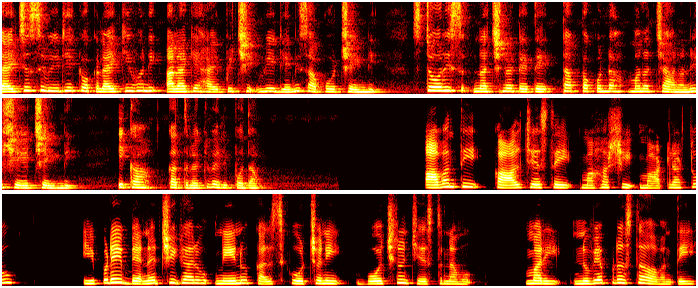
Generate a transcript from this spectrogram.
దయచేసి వీడియోకి ఒక లైక్ ఇవ్వండి అలాగే హైప్ ఇచ్చి వీడియోని సపోర్ట్ చేయండి. స్టోరీస్ నచ్చినట్టయితే తప్పకుండా మన ఛానల్ని షేర్ చేయండి. ఇక కథలోకి వెళ్ళిపోదాం. అవంతి కాల్ చేస్తే మహర్షి మాట్లాడుతూ ఇప్పుడే బెనర్జీ గారు నేను కలిసి కూర్చొని భోజనం చేస్తున్నాము. మరి నువ్వెప్పుడొస్తావు అవంతి?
